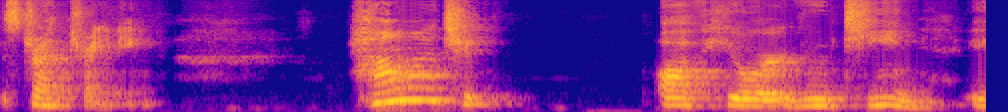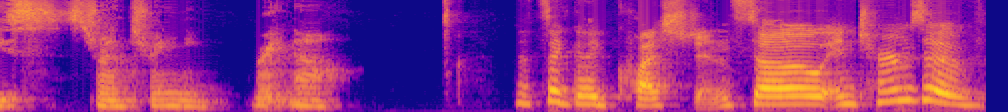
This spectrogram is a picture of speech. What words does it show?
strength training. How much of your routine is strength training right now? That's a good question. So, in terms of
